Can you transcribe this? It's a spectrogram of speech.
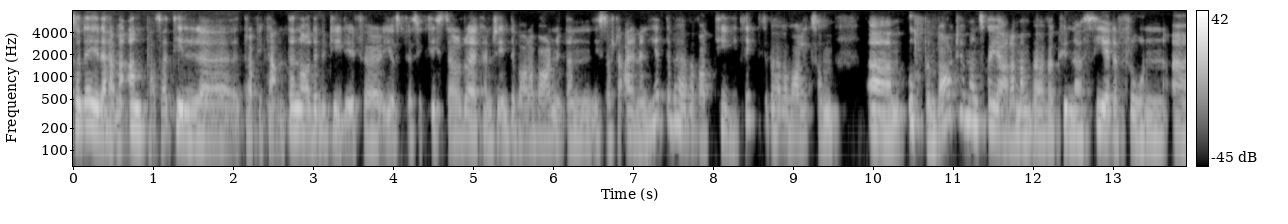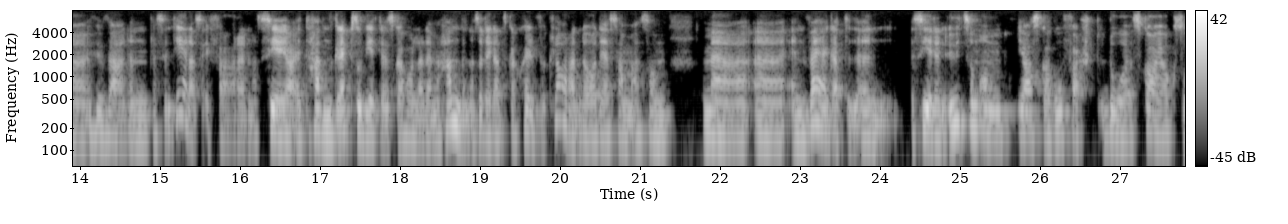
Så det är det här med anpassa till eh, trafikanten och det betyder för just för cyklister och då är det kanske inte bara barn utan i största allmänhet. Det behöver vara tydligt. Det behöver vara liksom um, uppenbart hur man ska göra. Man behöver kunna se det från uh, hur världen presenterar sig för en. Ser jag ett handgrepp så vet jag att jag ska hålla det med handen. Alltså det är ganska självförklarande och det är samma som med eh, en väg. Att, eh, ser den ut som om jag ska gå först, då ska jag också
